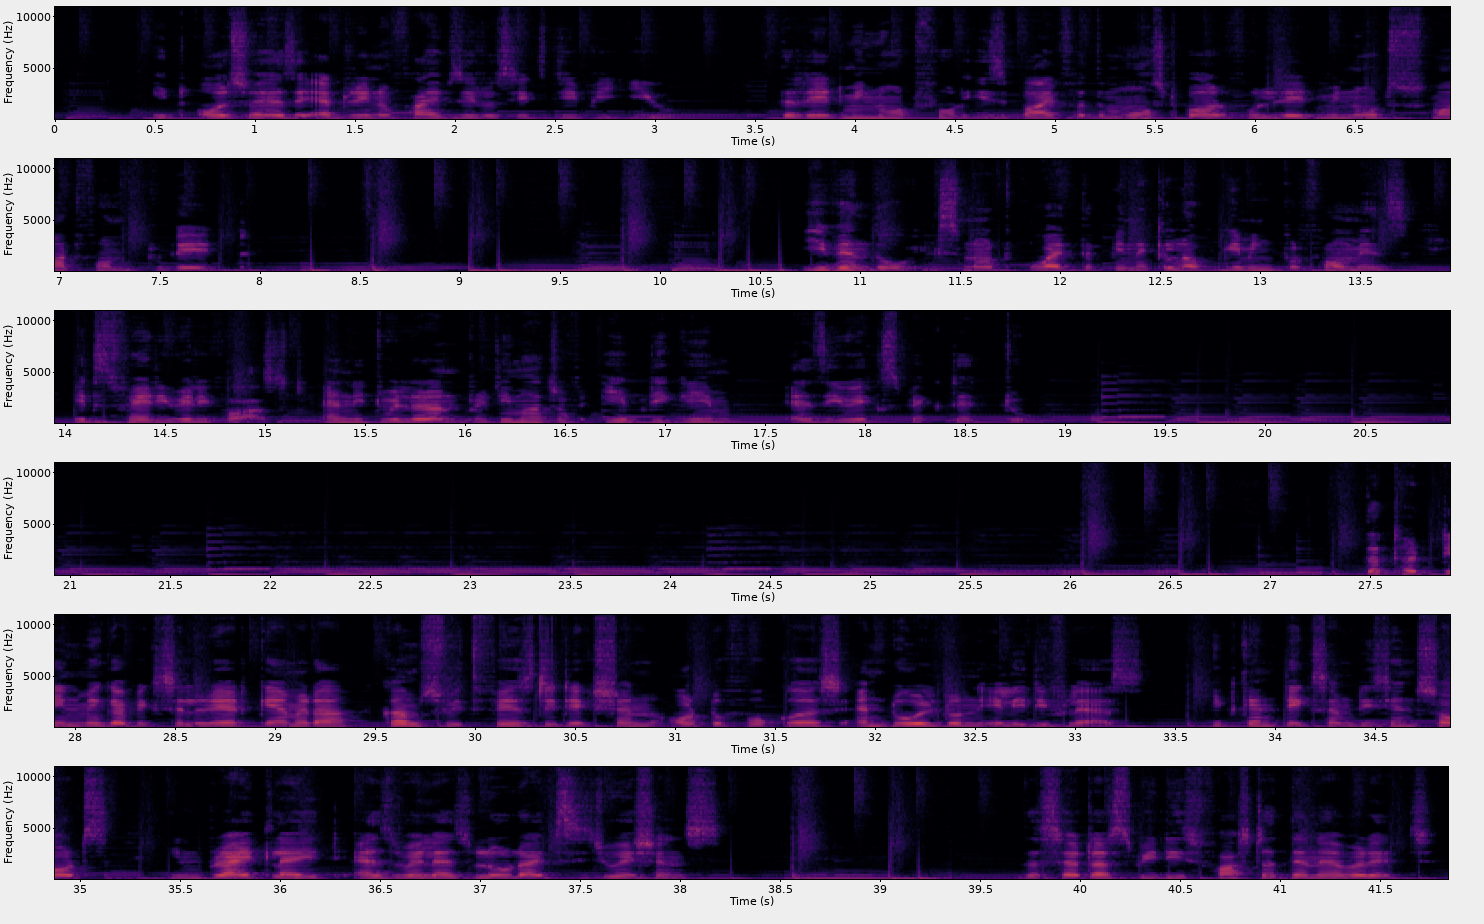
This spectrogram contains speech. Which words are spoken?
It also has a Adreno 506 GPU. The Redmi Note 4 is by far the most powerful Redmi Note smartphone to date. Even though it's not quite the pinnacle of gaming performance, it's very very fast and it will run pretty much of every game as you expect it to. The 13 megapixel rear camera comes with face detection, autofocus and dual tone LED flash. It can take some decent shots in bright light as well as low light situations. The shutter speed is faster than average.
